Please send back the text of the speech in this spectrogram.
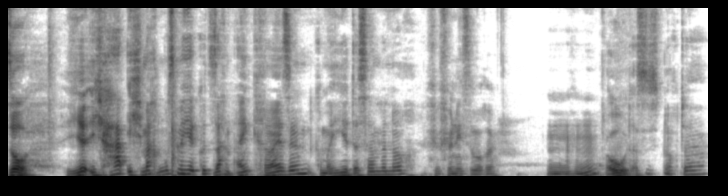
So, hier, ich, ha, ich mach, muss mir hier kurz Sachen einkreiseln. Guck mal hier, das haben wir noch. Für, für nächste Woche. Mhm. Oh, das ist noch da.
